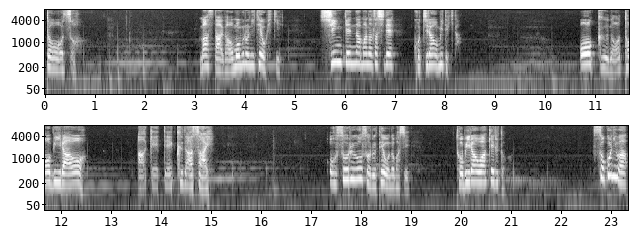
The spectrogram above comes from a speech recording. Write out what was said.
どうぞ。マスターがおもむろに手を引き、真剣な眼差しでこちらを見てきた。奥の扉を開けてください。恐る恐る手を伸ばし、扉を開けると、そこには、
